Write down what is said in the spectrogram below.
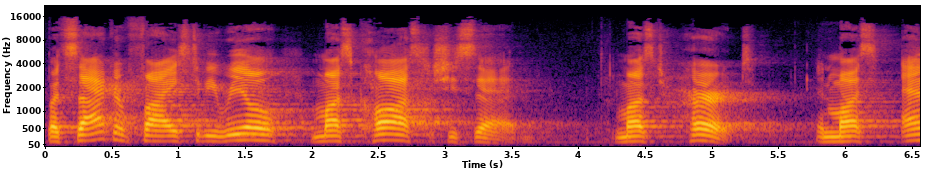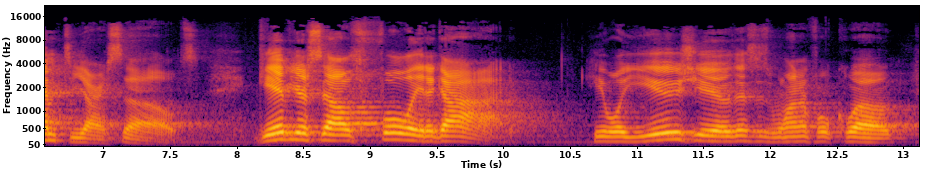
But sacrifice, to be real, must cost, she said, must hurt, and must empty ourselves. Give yourselves fully to God. He will use you, this is a wonderful quote,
